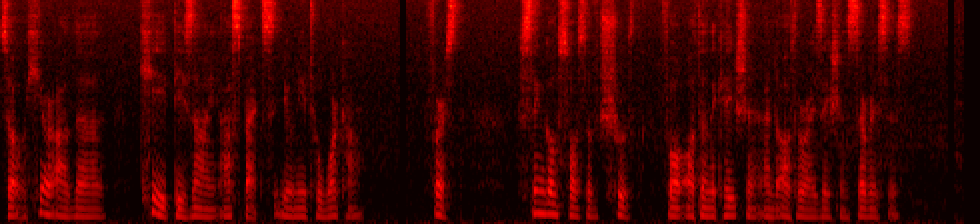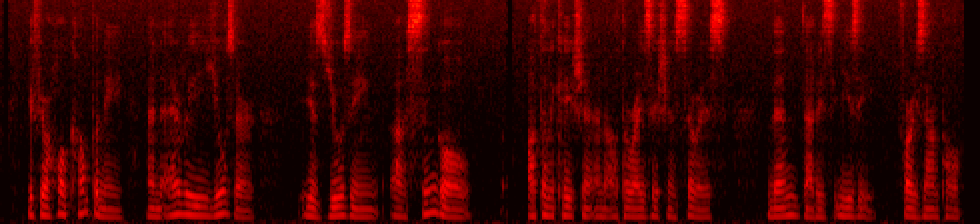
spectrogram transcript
So here are the key design aspects you need to work on. First, single source of truth for authentication and authorization services. If your whole company and every user is using a single authentication and authorization service, then that is easy. For example,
